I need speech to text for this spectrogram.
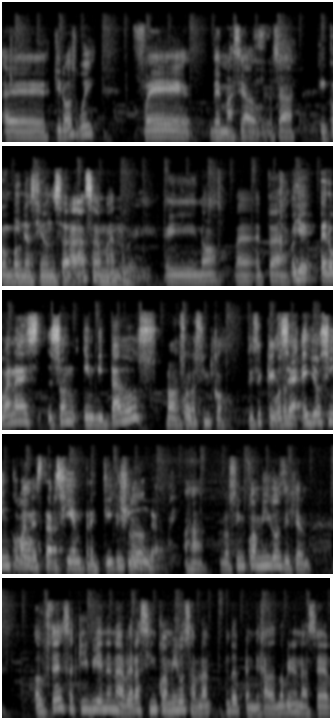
eh, Quiroz, güey, fue demasiado, güey. O sea, Qué combinación sasa, mano. y no, la neta. Oye, pero van a, es- son invitados. No, son o- los cinco. Dice que O son- sea, ellos cinco van a estar siempre. Qué Cinco. chinga, güey. Ajá, los cinco amigos dijeron, ustedes aquí vienen a ver a cinco amigos hablando de pendejadas, no vienen a hacer,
